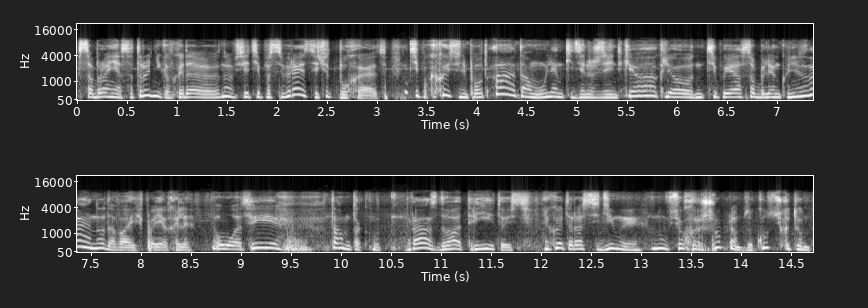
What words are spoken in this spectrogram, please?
собрания сотрудников, когда ну, все типа собираются и что-то бухают. Ну, типа, какой сегодня повод? А, там у Ленки день рождения. Такие, а, клево. Ну, типа, я особо Ленку не знаю, ну давай, поехали. Вот, и там так вот раз, два, три, то есть какой-то раз сидим и, ну, все хорошо, прям закусочка там,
